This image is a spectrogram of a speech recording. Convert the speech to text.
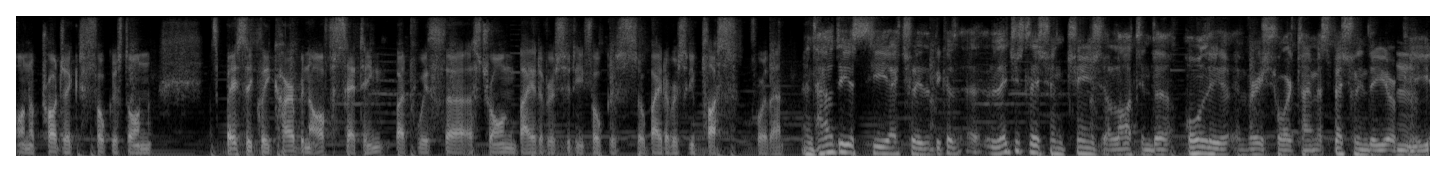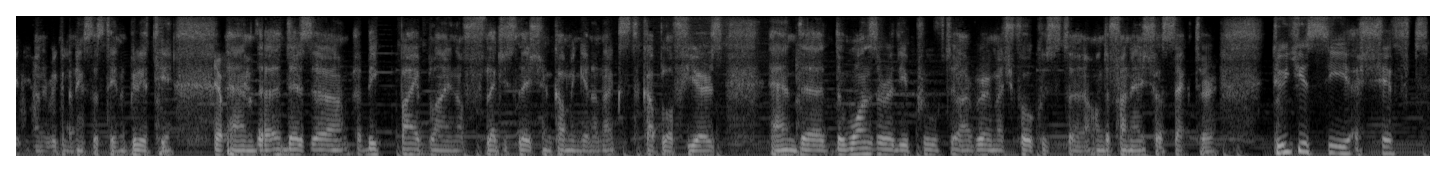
on a project focused on it's basically carbon offsetting, but with uh, a strong biodiversity focus, so biodiversity plus for that. And how do you see actually, because uh, legislation changed a lot in the only a very short time, especially in the European mm. Union regarding sustainability. Yep. And uh, there's a, a, big pipeline of legislation coming in the next couple of years. And uh, the ones already approved are very much focused uh, on the financial sector. Do you see a shift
